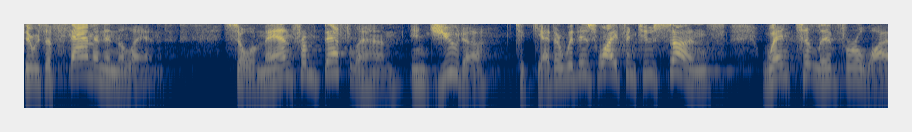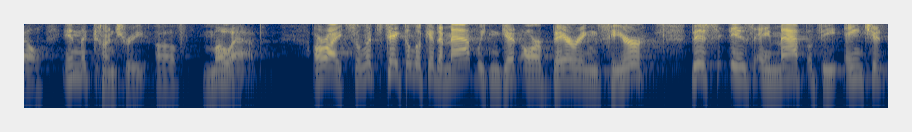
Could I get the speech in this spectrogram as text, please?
there was a famine in the land. So a man from Bethlehem in Judah, together with his wife and two sons, went to live for a while in the country of Moab. All right, so let's take a look at a map. We can get our bearings here. This is a map of the ancient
